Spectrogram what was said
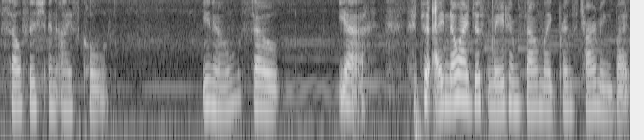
selfish, and ice cold. You know, so yeah. I know I just made him sound like Prince Charming, but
